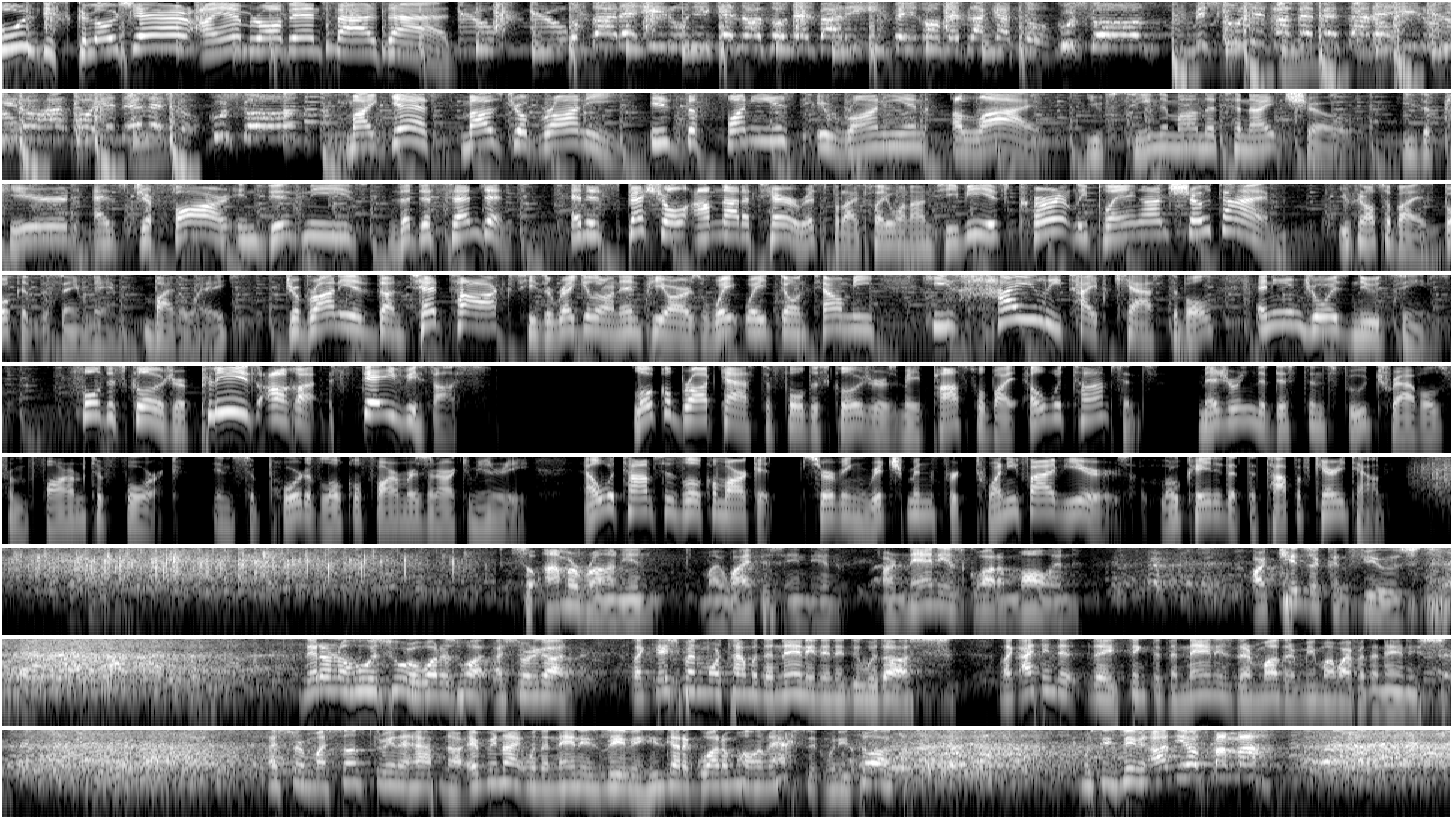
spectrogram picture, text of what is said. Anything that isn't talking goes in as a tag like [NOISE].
Full disclosure, I am Roben Farzad. دختر ایرونی که ناز و دلبری این پیغام بلکتو گوش کن میشکونی قلب پسر ایرونی رو حرفای دلشو گوش کن My guest, Maz Jobrani, is the funniest Iranian alive. You've seen him on The Tonight Show. He's appeared as Jafar in Disney's The Descendants. And his special, I'm Not a Terrorist, but I Play One on TV, is currently playing on Showtime. You can also buy his book of the same name, by the way. Jobrani has done TED Talks. He's a regular on NPR's Wait, Wait, Don't Tell Me. He's highly typecastable, and he enjoys nude scenes. Full disclosure, please, Aga, stay with us. Local broadcast of Full Disclosure is made possible by Ellwood Thompson's, measuring the distance food travels from farm to fork in support of local farmers in our community. Ellwood Thompson's local market, serving Richmond for 25 years, located at the top of Carytown. So I'm Iranian. My wife is Indian. Our nanny is Guatemalan. Our kids are confused. They don't know who is who or what is what. I swear to God. Like they spend more time with the nanny than they do with us. Like I think that they think that the nanny is their mother. Me and my wife are the nannies. I swear, my son's three and a half now. Every night when the nanny's leaving, he's got a Guatemalan accent when he talks. when she's leaving, adios, mama.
